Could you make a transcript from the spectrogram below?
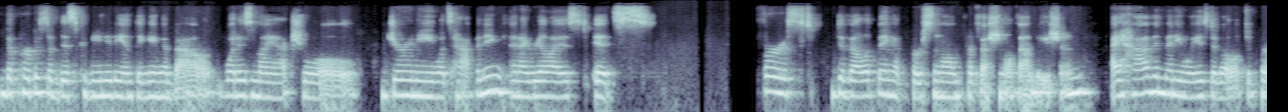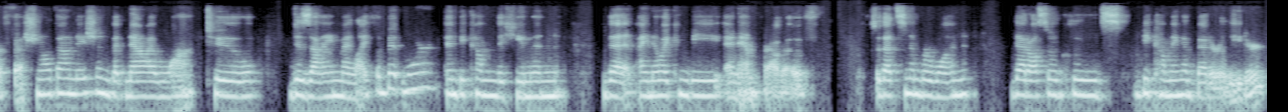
the purpose of this community and thinking about what is my actual journey, what's happening. And I realized it's first developing a personal and professional foundation. I have in many ways developed a professional foundation, but now I want to design my life a bit more and become the human that I know I can be and am proud of. So that's number one. That also includes becoming a better leader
